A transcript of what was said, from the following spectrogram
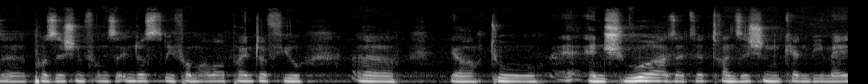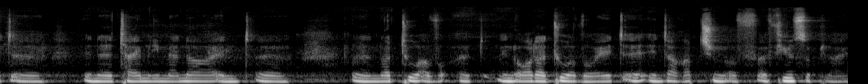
the, position from the industry from our point of view. Yeah, to ensure that the transition can be made in a timely manner and not to avo- in order to avoid interruption of fuel supply.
